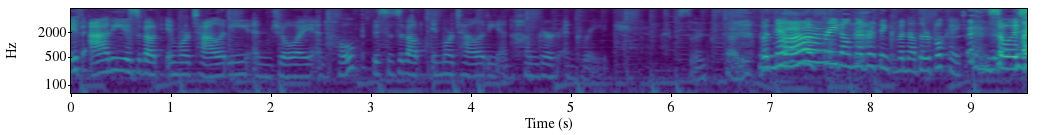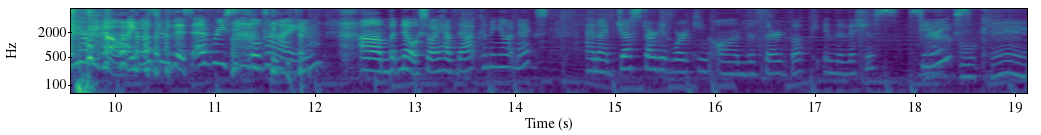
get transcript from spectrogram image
if Addie is about immortality and joy and hope, this is about immortality and hunger and rage. So excited. But now I'm afraid I'll never think of another book idea. So as, here we go. I go through this every single time. Um, but no, so I have that coming out next, and I've just started working on the third book in the Vicious series, Okay.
